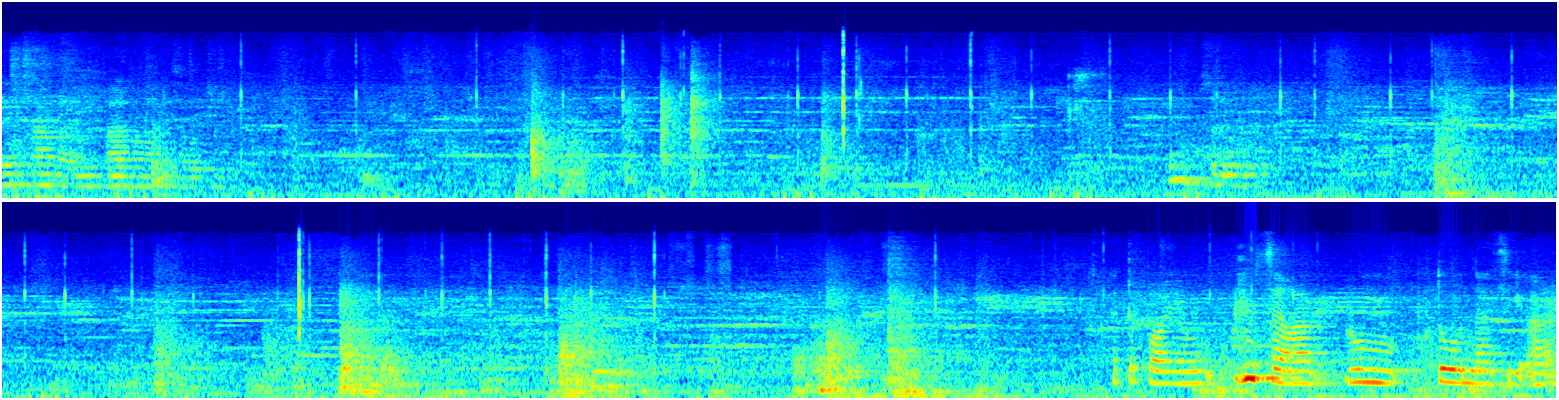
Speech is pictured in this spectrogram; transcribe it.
Hindi, Ito po yung sa room 2 na CR.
